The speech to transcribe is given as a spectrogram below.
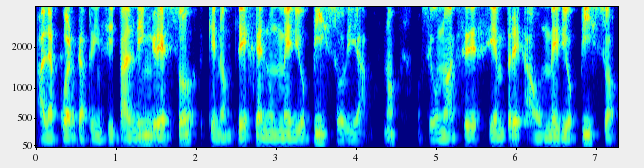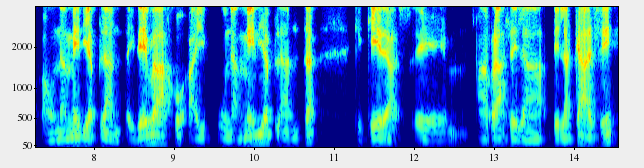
a la puerta principal de ingreso que nos deja en un medio piso, digamos, ¿no? O sea, uno accede siempre a un medio piso, a una media planta, y debajo hay una media planta que queda eh, a ras de la, de la calle,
